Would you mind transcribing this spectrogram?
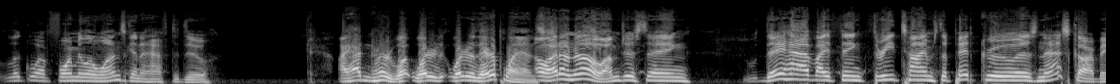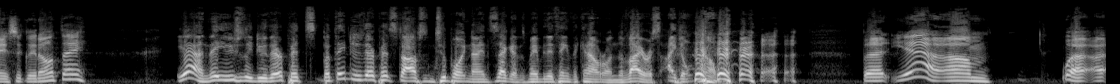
look what Formula One's going to have to do. I hadn't heard what what are what are their plans? Oh, I don't know. I'm just saying they have, I think, three times the pit crew as NASCAR, basically, don't they? yeah, and they usually do their pits, but they do their pit stops in 2.9 seconds. Maybe they think they can outrun the virus. I don't know. But yeah, um, well,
